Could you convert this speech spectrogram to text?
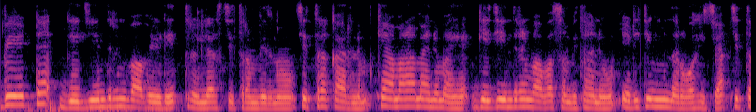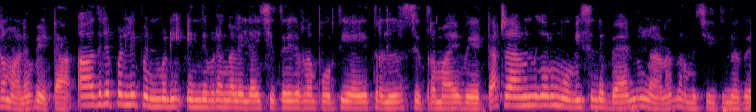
വേട്ട ഗജേന്ദ്രൻ വാവയുടെ ത്രില്ലർ ചിത്രം വരുന്നു. ചിത്രകാരനും ക്യാമറാമാനുമായ ഗജേന്ദ്രൻ വാവ സംവിധാനവും എഡിറ്റിംഗും നിർവഹിച്ച ചിത്രമാണ് വേട്ട. ആതിരപ്പള്ളി പൊന്മുടി എന്നിവിടങ്ങളിലായി ചിത്രീകരണം പൂർത്തിയായ ത്രില്ലർ ചിത്രമായ വേട്ട ട്രാവൻകൂർ മൂവീസിന്റെ ബാനറിലാണ് നിർമ്മിച്ചിരിക്കുന്നത്.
